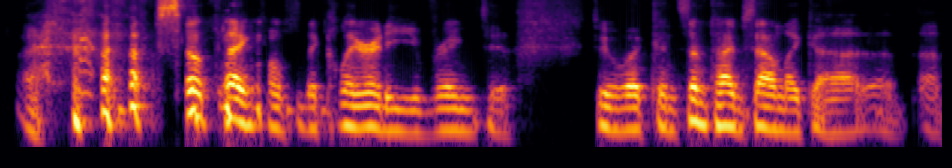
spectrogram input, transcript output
I'm so thankful for the clarity you bring to to what can sometimes sound like a, a,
